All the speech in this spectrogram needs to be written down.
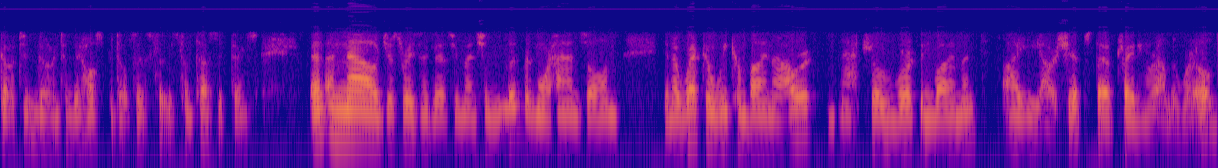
go to go into the hospitals. It's, it's fantastic things. And, and now, just recently, as you mentioned, a little bit more hands-on. You know, where can we combine our natural work environment, i.e., our ships that are trading around the world,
